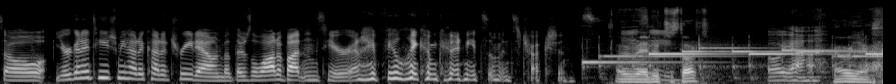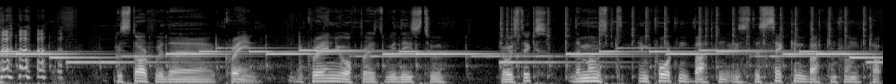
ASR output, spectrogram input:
So you're gonna teach me how to cut a tree down, but there's a lot of buttons here and I feel like I'm gonna need some instructions. Are you ready to start? Oh yeah. Oh yeah. we start with a crane. The crane you operate with these two joysticks. The most important button is the second button from the top.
